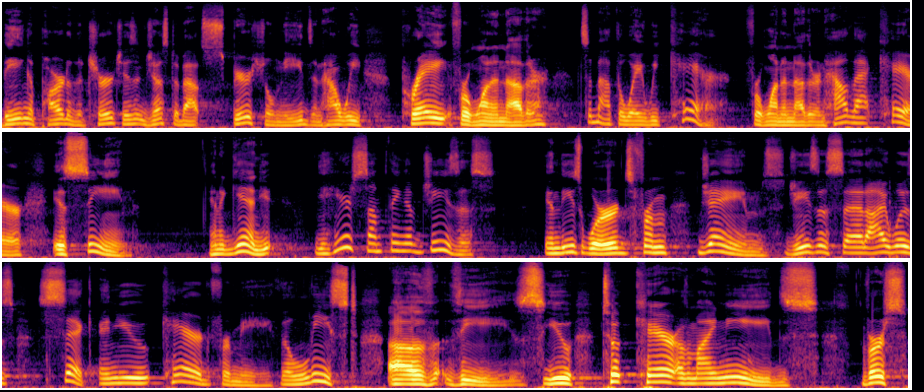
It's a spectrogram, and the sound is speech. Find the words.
being a part of the church isn't just about spiritual needs and how we pray for one another, it's about the way we care for one another and how that care is seen. And again, you, you hear something of Jesus in these words from James. Jesus said, I was sick and you cared for me, the least of these. You took care of my needs. Verse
